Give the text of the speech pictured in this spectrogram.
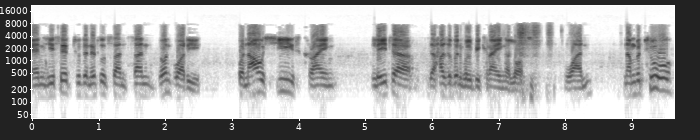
and he said to the little son, son, don't worry. For now she is crying. Later the husband will be crying a lot. One. Number two,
